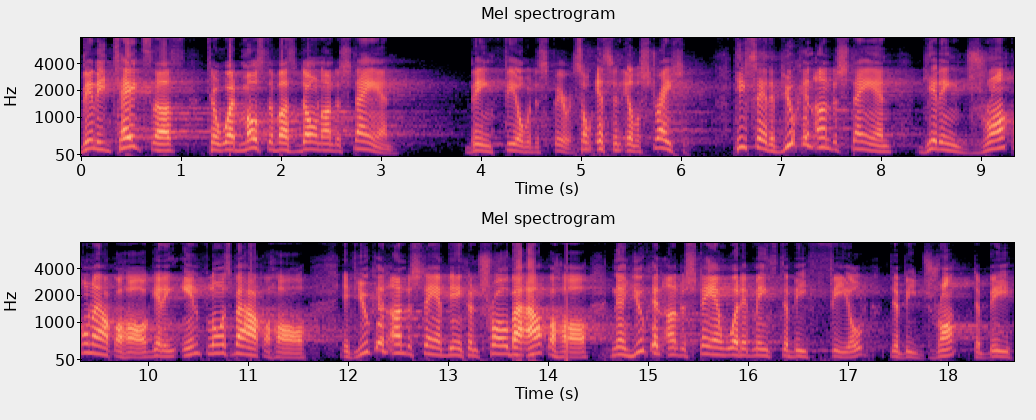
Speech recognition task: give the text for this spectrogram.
then he takes us to what most of us don't understand being filled with the Spirit. So it's an illustration. He said, if you can understand getting drunk on alcohol, getting influenced by alcohol, if you can understand being controlled by alcohol, now you can understand what it means to be filled, to be drunk, to be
